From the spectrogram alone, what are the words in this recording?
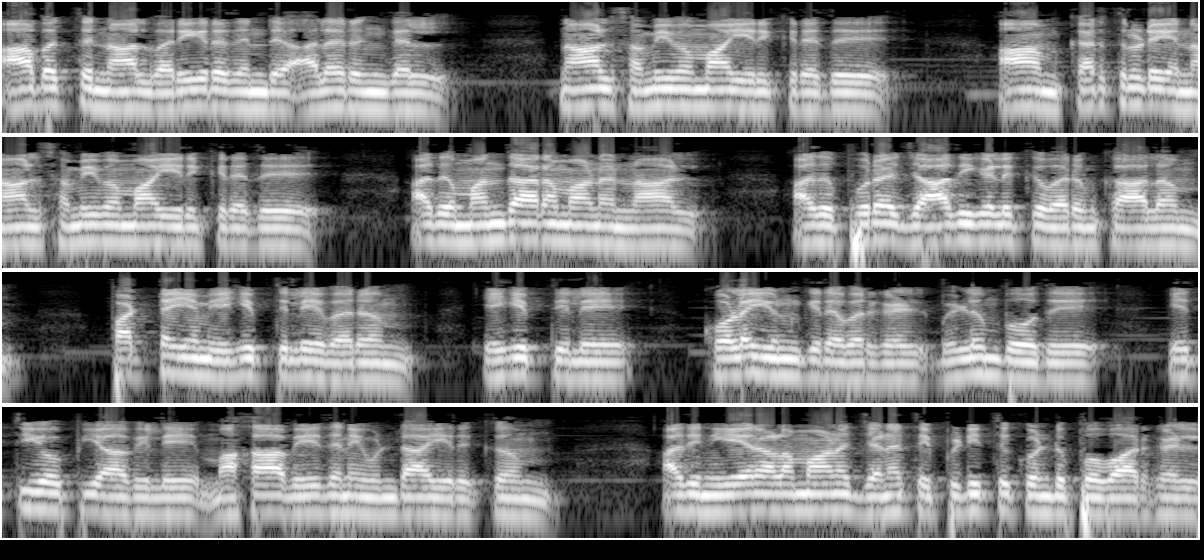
ஆபத்து நாள் வருகிறதென்று அலறுங்கள். நாள் சமீபமாயிருக்கிறது. ஆம் கர்த்தருடைய நாள் சமீபமாயிருக்கிறது. அது மந்தாரமான நாள். அது புற ஜாதிகளுக்கு வரும் காலம். பட்டயம் எகிப்திலே வரும். எகிப்திலே கொலையுண்கிறவர்கள் விழும்போது எத்தியோப்பியாவிலே மகா வேதனை உண்டாயிருக்கும். அதன் ஏராளமான ஜனத்தை பிடித்துக் கொண்டு போவார்கள்.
